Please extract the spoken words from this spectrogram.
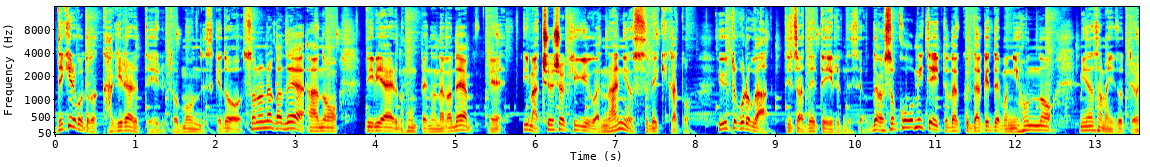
できることが限られていると思うんですけどその中であの DBIL の本編の中で、え今中小企業が何をすべきかというところが実は出ているんですよ。だからそこを見ていただくだけでも日本の皆様にとっては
